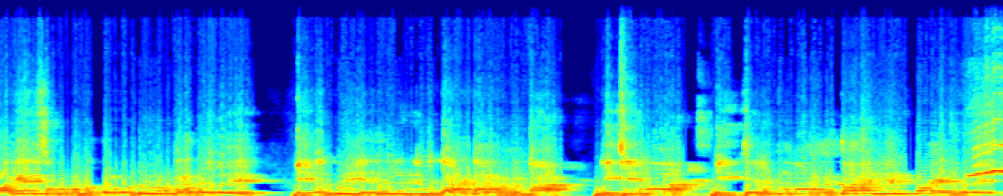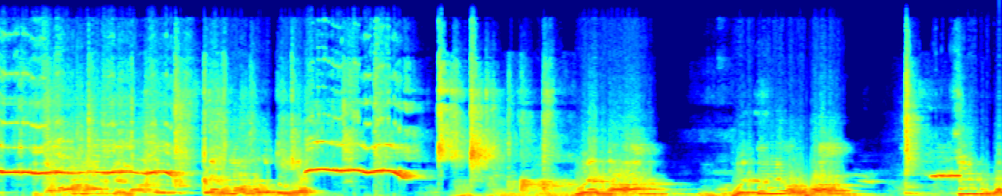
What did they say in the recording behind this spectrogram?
பறையர் சமூக மக்கள் ஒன்று கொடுக்கிற போது நீ வந்து எதிரில் நின்று கலாட்டா பண்ணா நிச்சயமா நீ தெலுங்கனாகத்தான் இருப்பாய் என்பதை இந்த மாநாட்டை நாங்கள் பிரகடனப்படுத்துகிறோம். ஏன்னா எத்தனையோ திமுக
